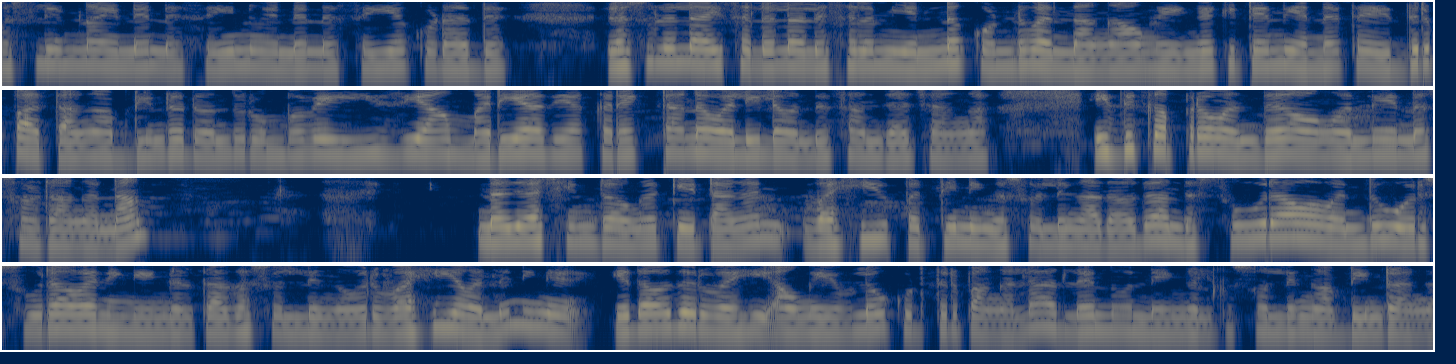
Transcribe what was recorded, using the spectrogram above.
முஸ்லீம்னா என்னென்ன செய்யணும் என்னென்ன செய்யக்கூடாது? ரசூலுல்லாய் சல்லா அலைஹி என்ன கொண்டு வந்தாங்க? அவங்க எங்ககிட்டேருந்து என்னத்தை எதிர்பார்த்தாங்க அப்படின்றது வந்து ரொம்பவே ஈஸியாக மரியாதையாக கரெக்டான வழியில் வந்து சஞ்சாச்சாங்க இதுக்கப்புறம் வந்து அவங்க வந்து என்ன சொல்கிறாங்கன்னா நஜாஷின்றவங்க கேட்டாங்க வஹியை பற்றி நீங்கள் சொல்லுங்கள் அதாவது அந்த சூறாவை வந்து ஒரு சூறாவை நீங்கள் எங்களுக்காக சொல்லுங்கள் ஒரு வகியை வந்து நீங்கள் ஏதாவது ஒரு வகி அவங்க எவ்வளோ கொடுத்துருப்பாங்கல்ல அதுலேருந்து ஒன்று எங்களுக்கு சொல்லுங்கள் அப்படின்றாங்க.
